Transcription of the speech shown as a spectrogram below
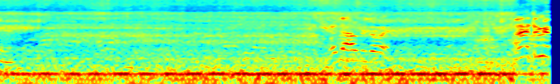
તમે. મજા આવતી તમે હા તમે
